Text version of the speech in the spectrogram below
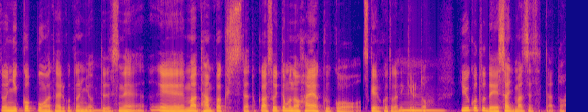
その肉骨粉を与えることによってですね、えーまあ、タンパク質だとか、そういったものを早くこう、つけることができると。いうことで餌に混ぜてたと。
